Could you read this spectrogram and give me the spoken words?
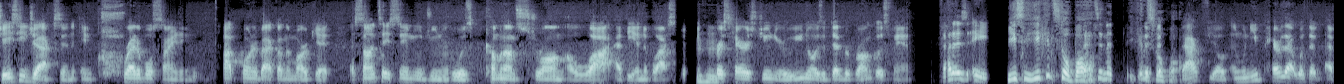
J.C. Jackson, incredible signing, top cornerback on the market. Asante Samuel Jr., who was coming on strong a lot at the end of last year. Mhm. Chris Harris Jr., who you know is a Denver Broncos fan. That is a He's he can still ball. that's he can still ball. backfield, and when you pair that with a, a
